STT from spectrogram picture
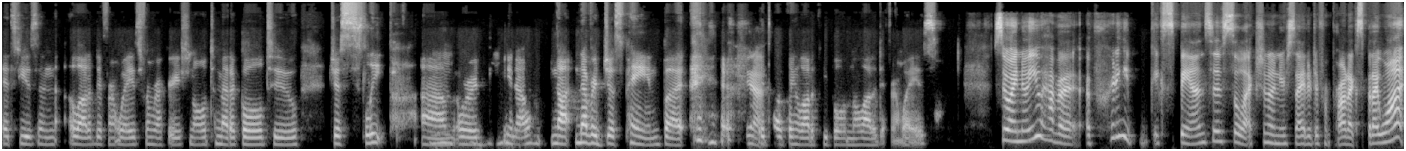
it's used in a lot of different ways, from recreational to medical to just sleep um, mm-hmm. or you know not never just pain but yeah it's helping a lot of people in a lot of different ways so i know you have a, a pretty expansive selection on your site of different products but i want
